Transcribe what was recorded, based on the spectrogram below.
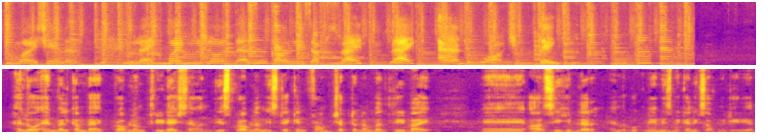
to my channel. If you like my videos, then kindly subscribe, like and watch. Thank you. Hello and welcome back. Problem 3-7. This problem is taken from chapter number 3 by uh, R.C. Hibbeler and the book name is Mechanics of Material.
